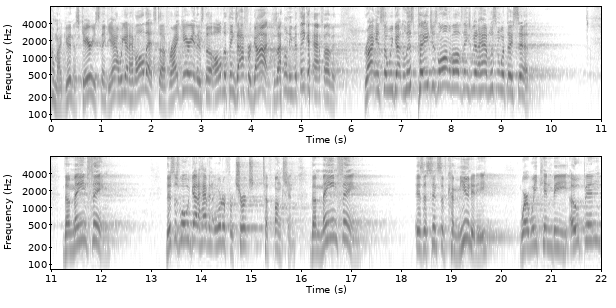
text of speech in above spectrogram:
oh my goodness, Gary's thinking, yeah, we got to have all that stuff, right, Gary? And there's the, all the things I forgot because I don't even think of half of it, right? And so we got list pages long of all the things we got to have. Listen to what they said. The main thing this is what we've got to have in order for church to function. The main thing is a sense of community where we can be open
